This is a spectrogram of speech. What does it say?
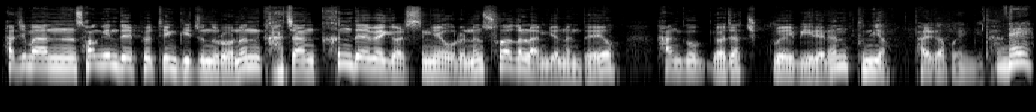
하지만 성인 대표팀 기준으로는 가장 큰 대회 결승에 오르는 수확을 남겼는데요. 한국 여자 축구의 미래는 분명 밝아 보입니다. 네.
